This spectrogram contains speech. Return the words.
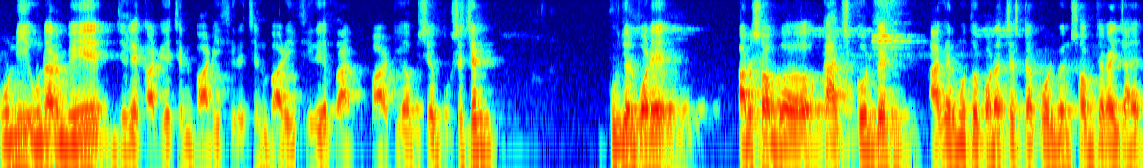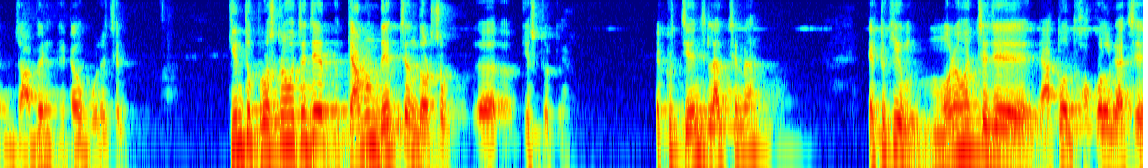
উনি, উনার মেয়ে জেলে কাটিয়েছেন, বাড়ি ফিরেছেন, বাড়ি ফিরে পার্টি অফিসে বসেছেন। পুজোর পরে আরও সব কাজ করবেন। আগের মতো করার চেষ্টা করবেন, সব জায়গায় যাবেন এটাও বলেছেন। কিন্তু প্রশ্ন হচ্ছে যে, কেমন দেখছেন দর্শক কেষ্টকে? একটু চেঞ্জ লাগছে না? একটু কি মনে হচ্ছে যে, এত ধকল গেছে,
